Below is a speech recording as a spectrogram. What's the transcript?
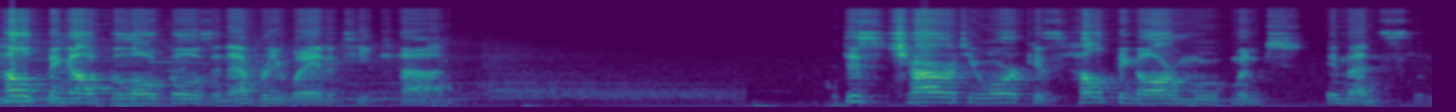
helping out the locals in every way that he can. This charity work is helping our movement immensely.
